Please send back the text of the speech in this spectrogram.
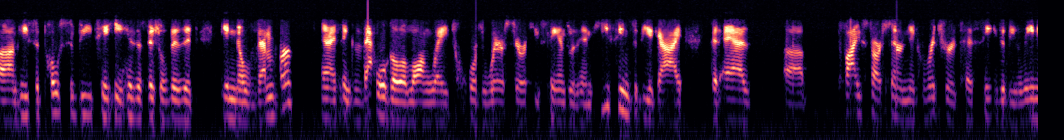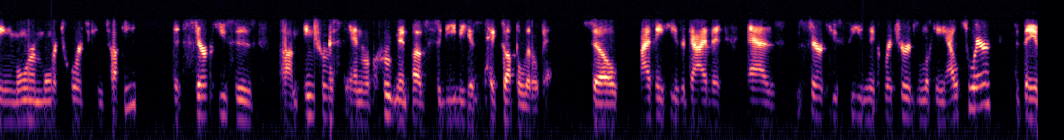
um, he's supposed to be taking his official visit in November, and I think that will go a long way towards where Syracuse stands with him. He seems to be a guy that, as uh, five-star center Nick Richards has seemed to be leaning more and more towards Kentucky, that Syracuse's um, interest and recruitment of Sidibe has picked up a little bit. So I think he's a guy that, as Syracuse sees Nick Richards looking elsewhere, that they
